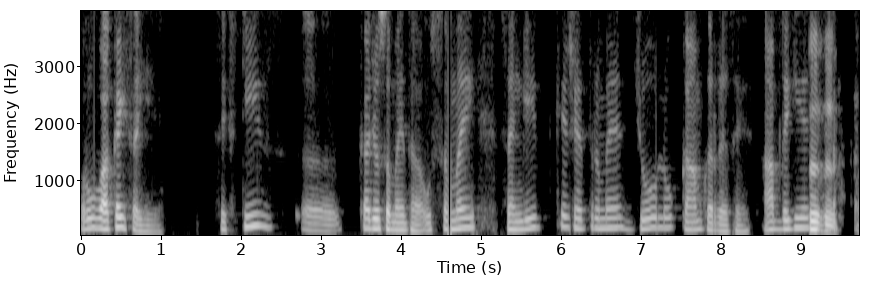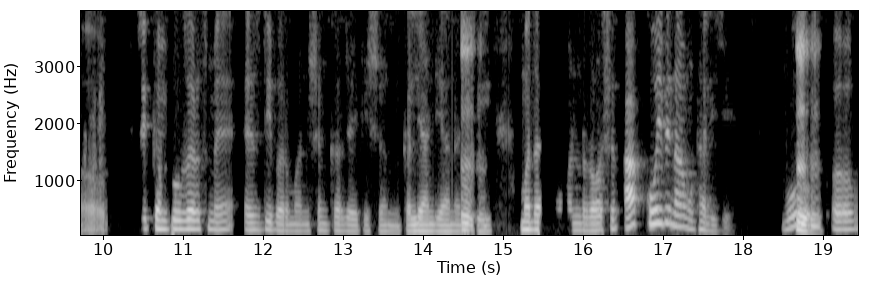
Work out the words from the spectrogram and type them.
और वो वाक़ई सही है। 60s अ, का जो समय था, उस समय संगीत के क्षेत्र में जो लोग काम कर रहे थे, आप देखिए म्यूज़िक कंपोज़र्स में एस डी बर्मन, शंकर जयकिशन, कल्याण जी आनंद। जी, मदन मोहन, रोशन आप कोई भी नाम उठा लीजिए। वो हुँ, हुँ। अ,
